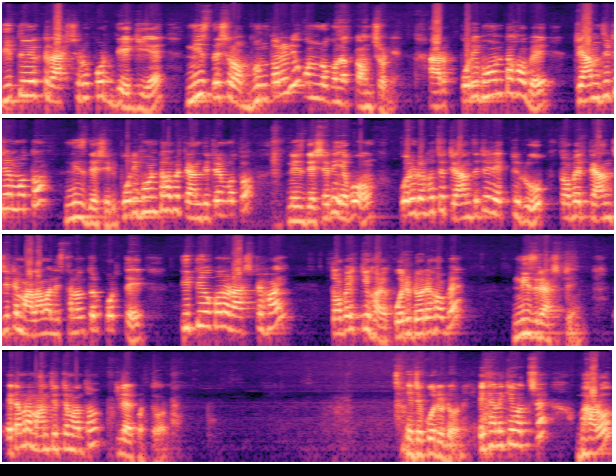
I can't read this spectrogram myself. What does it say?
দ্বিতীয় একটি রাষ্ট্রের উপর দিয়ে গিয়ে নিজ দেশের অভ্যন্তরেরই অন্য কোনো একটা অঞ্চলে আর পরিবহনটা হবে ট্রানজিটের মতো নিজ দেশের পরিবহনটা হবে ট্রানজিটের মতো নিজ দেশেরই এবং করিডোর হচ্ছে ট্রানজিটের একটি রূপ, তবে ট্রানজিটে মালামাল স্থানান্তর করতে তৃতীয় কোনো রাষ্ট্রে হয়? তবে কি হয়? করিডোরে হবে, নিজ রাষ্ট্রে। এটা আমরা মানচিত্রের মাধ্যমে ক্লিয়ার করতে পারব। এই যে করিডোর এখানে কি হচ্ছে? ভারত,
